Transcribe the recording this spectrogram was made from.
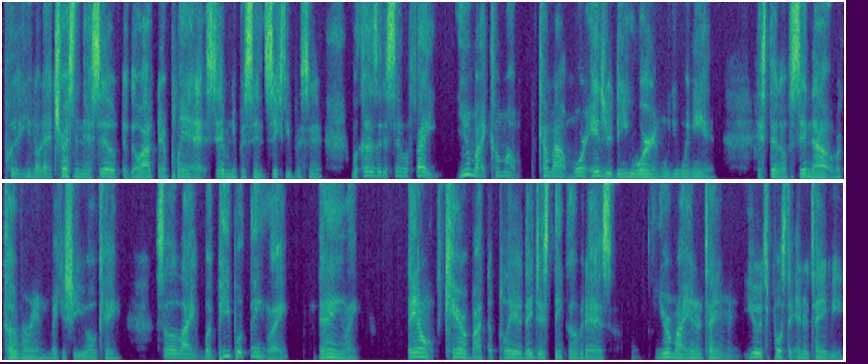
put you know that trust in themselves to go out there playing at 70%, 60% because of the simple fact you might come up come out more injured than you were when you went in instead of sitting out recovering, making sure you're okay. So like, but people think like, dang, like they don't care about the player. They just think of it as you're my entertainment. You're supposed to entertain me.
